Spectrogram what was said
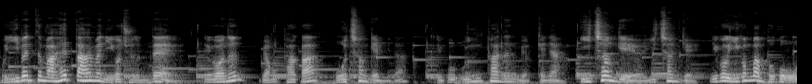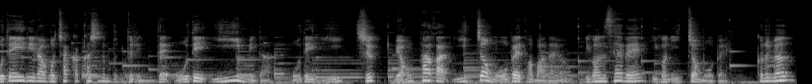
뭐 이벤트만 했다 하면 이거 주는데 이거는 명파가 5000개입니다. 그리고 운파는 몇 개냐? 2000개예요. 2000개. 이거 이것만 보고 5대 1이라고 착각하시는 분들이 있는데 5대 2입니다. 5대 2. 즉 명파가 2.5배 더 많아요. 이건 3배, 이건 2.5배. 그러면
